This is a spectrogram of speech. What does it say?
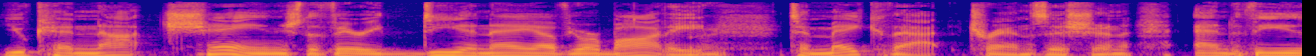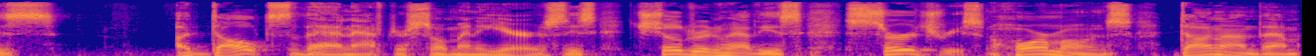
you cannot change the very DNA of your body right. to make that transition. And these adults then after so many years, these children who have these surgeries and hormones done on them,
